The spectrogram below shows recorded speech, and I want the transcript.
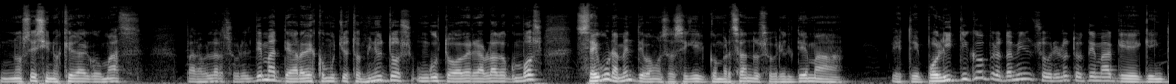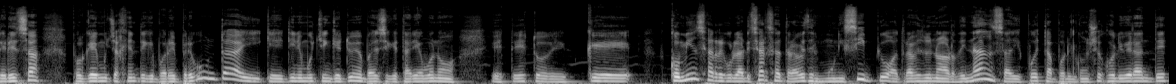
no sé si nos queda algo más para hablar sobre el tema. Te agradezco mucho estos minutos, un gusto haber hablado con vos. Seguramente vamos a seguir conversando sobre el tema este, político, pero también sobre el otro tema que, interesa, porque hay mucha gente que por ahí pregunta y que tiene mucha inquietud y me parece que estaría bueno este, esto de que comience a regularizarse a través del municipio, a través de una ordenanza dispuesta por el Consejo Deliberante,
